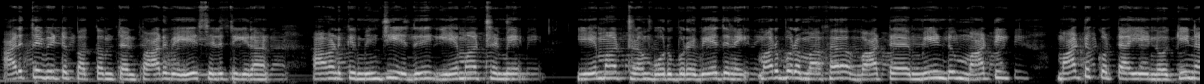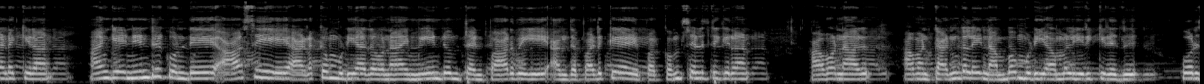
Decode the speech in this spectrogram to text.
அடுத்த வீட்டு பக்கம் தன் பார்வையை செலுத்துகிறான். அவனுக்கு மிஞ்சியது ஏமாற்றமே. ஏமாற்றம் ஒருபுற வேதனை மறுபுறமாக வாட்ட மீண்டும் மாட்டி மாட்டுக்கொட்டாயை நோக்கி நடக்கிறான். அங்கே நின்று கொண்டே ஆசையை அடக்க முடியாதவனாய் மீண்டும் தன் பார்வையை அந்த படுக்கையறை பக்கம் செலுத்துகிறான். அவனால் அவன் கண்களை நம்ப முடியாமல் இருக்கிறது. ஒரு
